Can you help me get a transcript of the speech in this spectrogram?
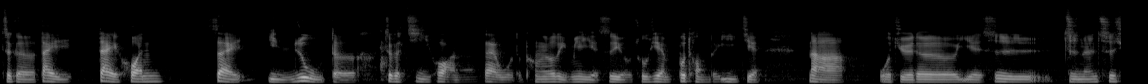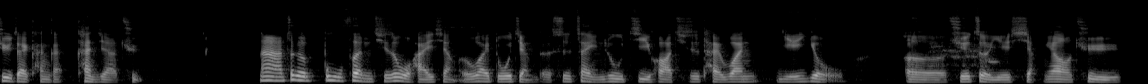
这个带带欢在引入的这个计划呢，在我的朋友里面也是有出现不同的意见。那我觉得也是只能持续再看看看下去。那这个部分，其实我还想额外多讲的是，在引入计划，其实台湾也有，呃，学者也想要去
